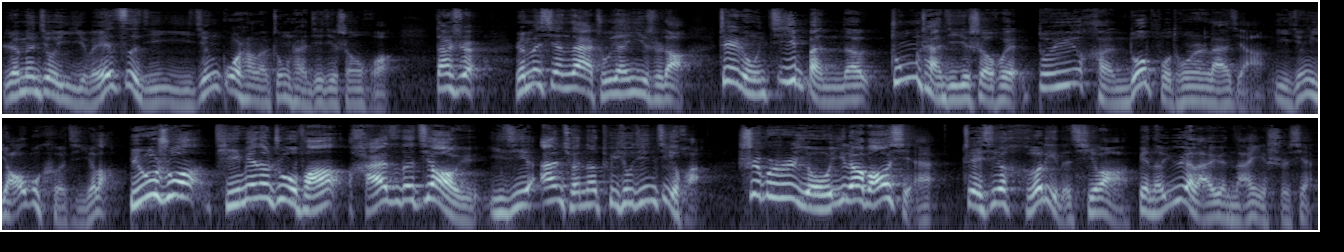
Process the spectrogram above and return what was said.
人们就以为自己已经过上了中产阶级生活，但是。人们现在逐渐意识到，这种基本的中产阶级社会对于很多普通人来讲已经遥不可及了。比如说，体面的住房、孩子的教育以及安全的退休金计划，是不是有医疗保险？这些合理的期望变得越来越难以实现。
